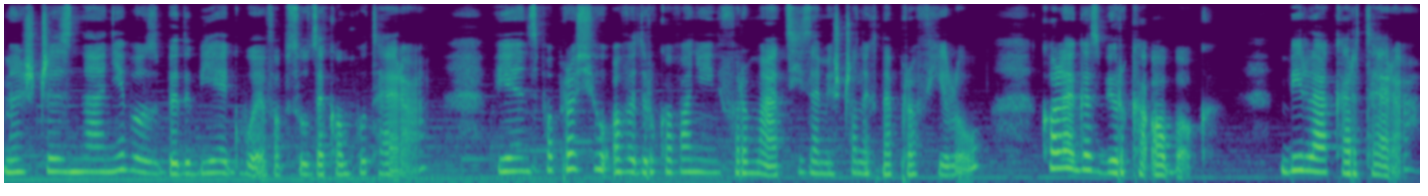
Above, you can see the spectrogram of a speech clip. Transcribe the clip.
Mężczyzna nie był zbyt biegły w obsłudze komputera, więc poprosił o wydrukowanie informacji zamieszczonych na profilu kolegę z biurka obok, Billa Cartera.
